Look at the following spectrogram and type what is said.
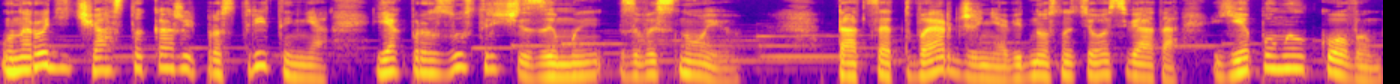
У народі часто кажуть про стрітення як про зустріч зими з весною. Та це твердження відносно цього свята є помилковим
